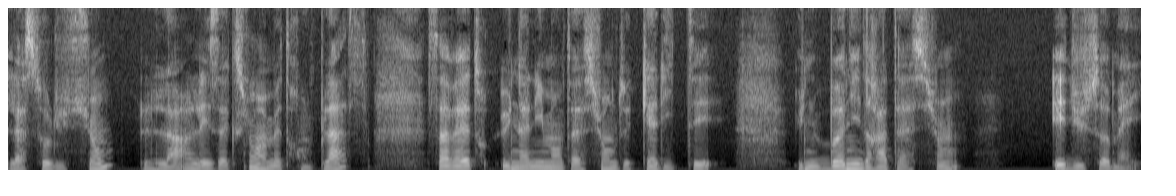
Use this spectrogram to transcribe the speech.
La solution, là, les actions à mettre en place, ça va être une alimentation de qualité, une bonne hydratation et du sommeil.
